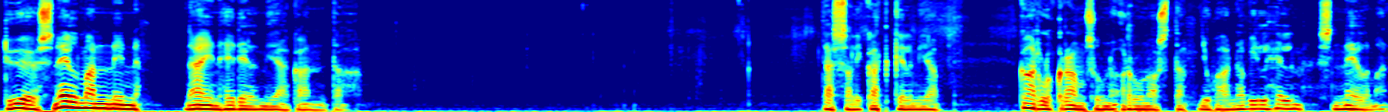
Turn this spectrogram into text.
työ Snellmannin näin hedelmiä kantaa. Tässä oli katkelmia Karlo Kramsun runosta Johanna Wilhelm Snellman.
